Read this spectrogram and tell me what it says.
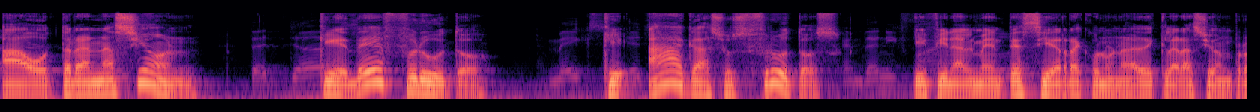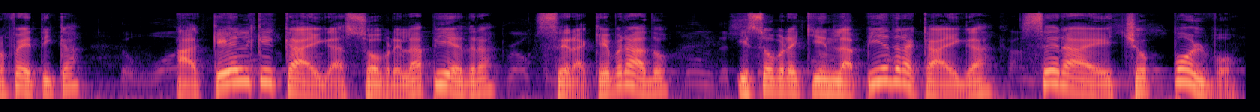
a otra nación, que dé fruto, que haga sus frutos. Y finalmente cierra con una declaración profética, aquel que caiga sobre la piedra será quebrado, y sobre quien la piedra caiga será hecho polvo.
